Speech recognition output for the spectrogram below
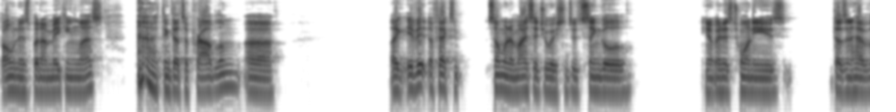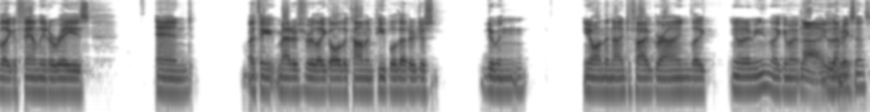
bonus but i'm making less. I think that's a problem. Uh like if it affects someone in my situation who's single you know in his 20s doesn't have like a family to raise and i think it matters for like all the common people that are just doing you know on the 9 to 5 grind like you know what i mean? Like am I, No, I does that make sense?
